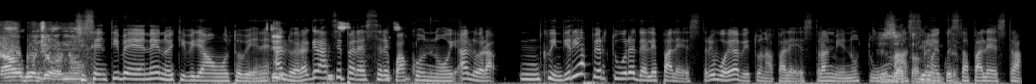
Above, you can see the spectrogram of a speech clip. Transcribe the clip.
Ciao, buongiorno. Ci senti bene? Noi ti vediamo molto bene. Sì. Allora, grazie per essere qua con noi. Allora, mh, quindi riaperture delle palestre. Voi avete una palestra, almeno tu, Massimo, hai questa palestra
